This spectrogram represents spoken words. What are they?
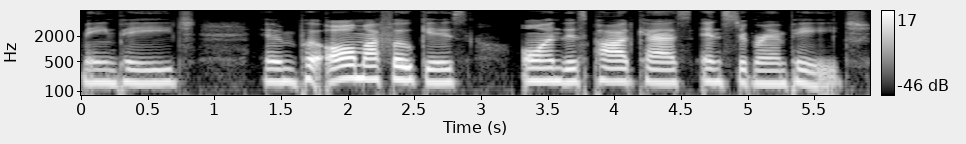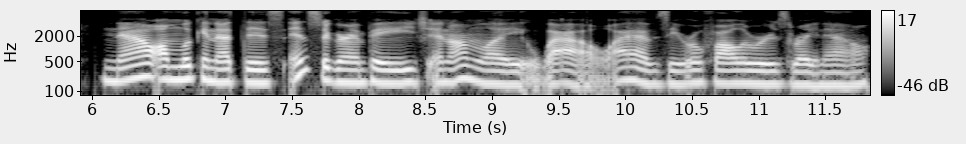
main page and put all my focus on this podcast Instagram page. Now I'm looking at this Instagram page and I'm like, wow, I have zero followers right now.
